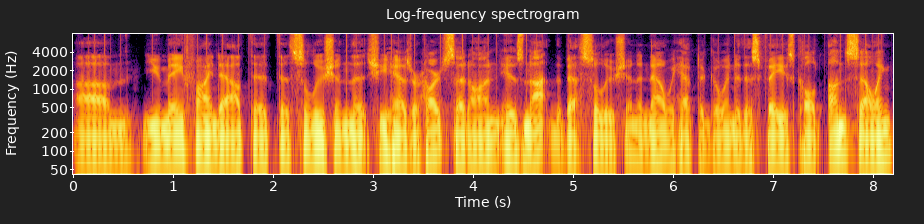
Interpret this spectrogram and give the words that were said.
um, you may find out that the solution that she has her heart set on is not the best solution, and now we have to go into this phase called unselling,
